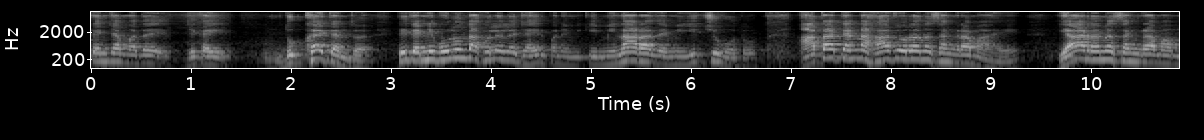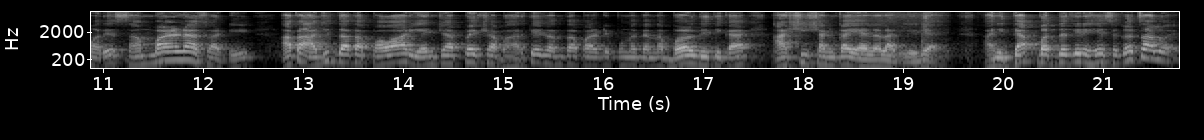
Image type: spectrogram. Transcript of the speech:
त्यांच्यामध्ये जे काही दुःख आहे त्यांचं ते त्यांनी बोलून दाखवलेलं आहे जाहीरपणे. मी की मी नाराज आहे मी इच्छुक होतो. आता त्यांना हा जो रणसंग्राम आहे या रणसंग्रामामध्ये सांभाळण्यासाठी आता अजितदादा पवार यांच्यापेक्षा भारतीय जनता पार्टी पुन्हा त्यांना बळ देते काय अशी शंका यायला लागलेली आहे. आणि त्या पद्धतीने हे सगळं चालू आहे.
